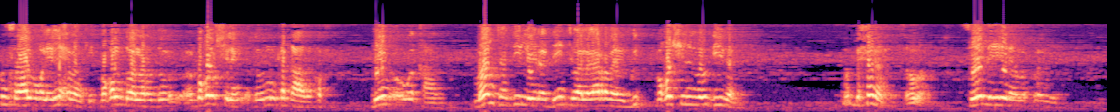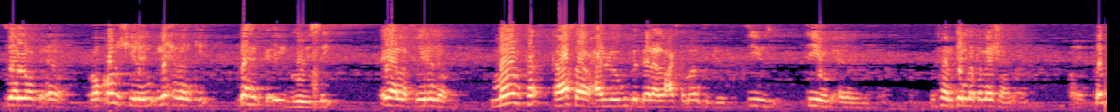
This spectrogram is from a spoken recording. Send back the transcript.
kun sagaal boqol iyo lixdankii boqol haduu boqol shilin hadduu nin ka qaado qof dayn oo uga qaado. Maanta haddii la yidhaha dayntii waa lagaa rabaya gud boqol shilin ma u dhiibayo ma bixinayo sooma see la yeelaa marka see loo bixina. Boqol shilin lixdankii dahabka ay gooysay ayaa la fiirinaa maanta kaasaa waxaa loogu bedelaa lacagta maanta joogta tiyo bixinay mafahamteen marka meeshaan? Dad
